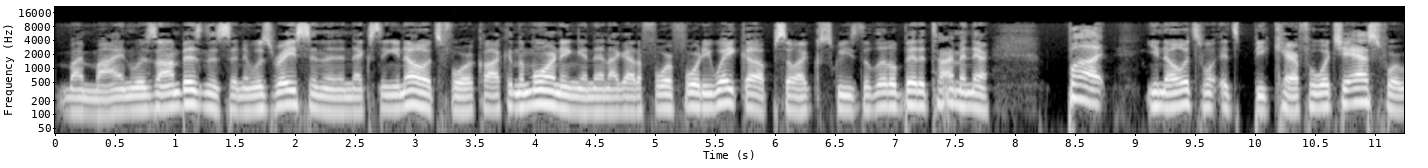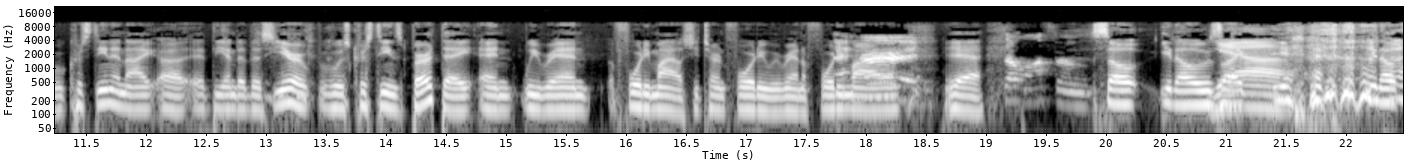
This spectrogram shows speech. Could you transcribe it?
my mind was on business and it was racing. And the next thing you know, it's four o'clock in the morning, and then I got a four forty wake up, so I squeezed a little bit of time in there. But you know, it's it's be careful what you ask for. Well, Christine and I, uh, at the end of this year, it was Christine's birthday, and we ran forty miles. She turned forty. We ran a forty I mile. heard. Yeah. So awesome. So you know, it was Yeah. like, yeah, you know,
